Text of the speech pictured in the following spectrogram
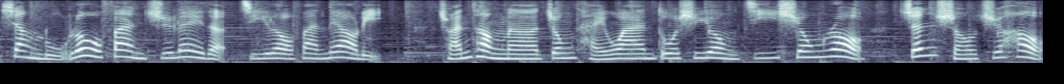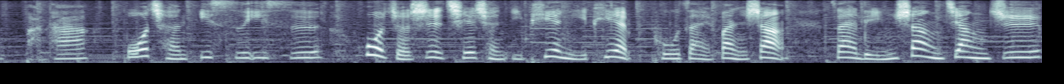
像卤肉饭之类的鸡肉饭料理。传统呢，中台湾多是用鸡胸肉蒸熟之后，把它剥成一丝一丝，或者是切成一片一片铺在饭上，再淋上酱汁，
